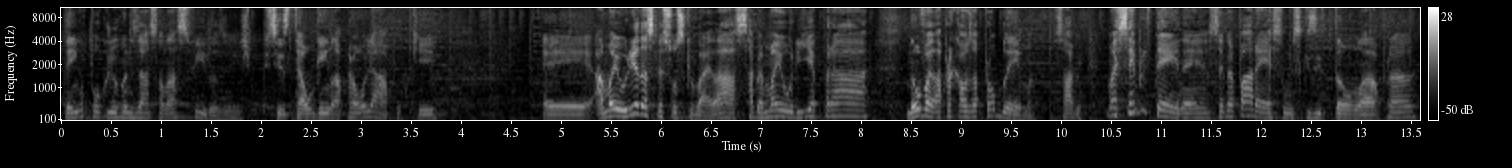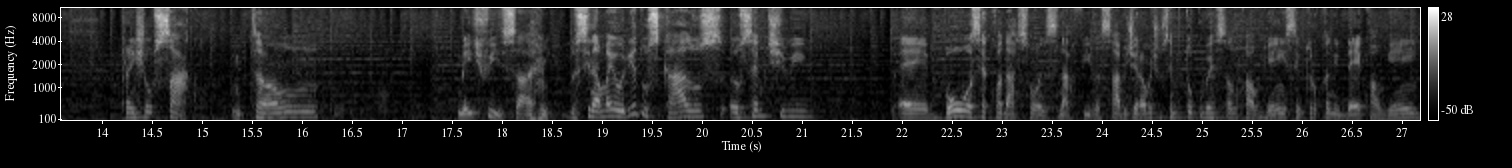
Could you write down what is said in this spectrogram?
Tem um pouco de organização nas filas. A gente precisa ter alguém lá para olhar, porque é, a maioria das pessoas que vai lá, sabe, a maioria é pra. Não vai lá pra causar problema, sabe? Mas sempre tem, né? Sempre aparece um esquisitão lá pra, pra encher o saco. Então. Meio difícil, sabe? Assim, na maioria dos casos, eu sempre tive é, boas recordações assim, na fila, sabe? Geralmente eu sempre tô conversando com alguém, sempre trocando ideia com alguém.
